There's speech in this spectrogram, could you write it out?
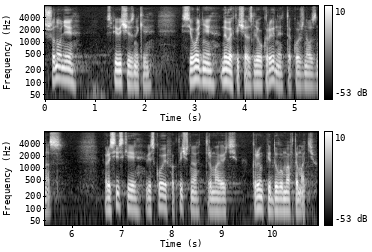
Шановні співвітчизники, сьогодні нелегкий час для України та кожного з нас. Російські військові фактично тримають Крим під дулами автоматів,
